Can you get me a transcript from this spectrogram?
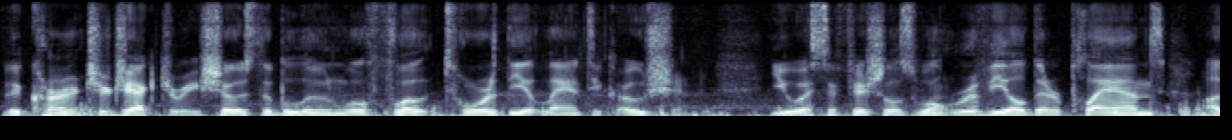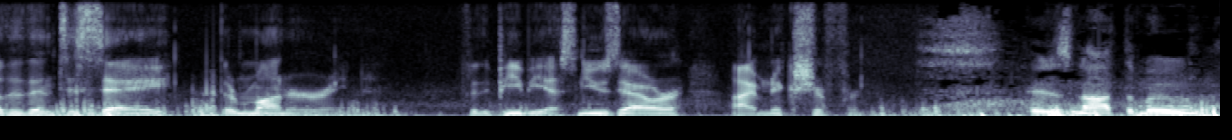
The current trajectory shows the balloon will float toward the Atlantic Ocean. U.S. officials won't reveal their plans other than to say they're monitoring. For the PBS NewsHour, I'm Nick Schifrin. It is not the moon.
